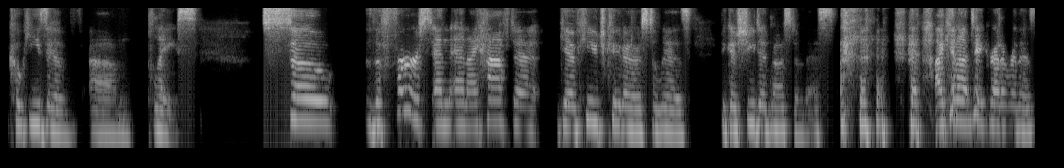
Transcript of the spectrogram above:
cohesive um, place. So the first, and and I have to give huge kudos to Liz because she did most of this. I cannot take credit for this.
